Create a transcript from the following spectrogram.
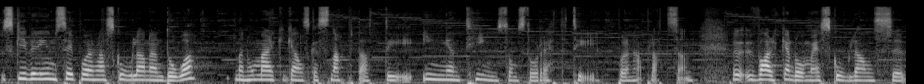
skriver in sig på den här skolan ändå. Men hon märker ganska snabbt att det är ingenting som står rätt till på den här platsen. Eh, varken då med skolans eh,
